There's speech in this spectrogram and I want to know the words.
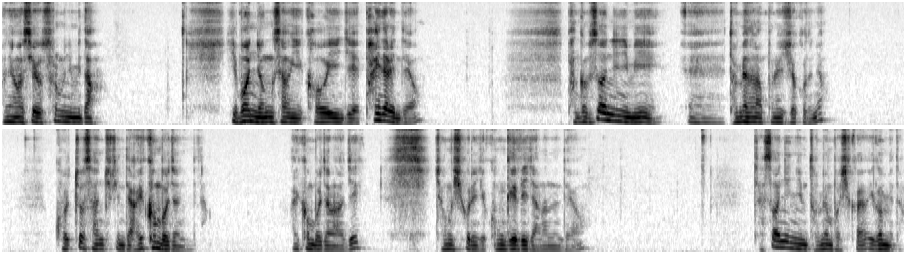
안녕하세요. 솔문입니다. 이번 영상이 거의 이제 파이널인데요. 방금 써니님이 에, 도면 하나 보내주셨거든요. 골조 산출인데 아이콘 버전입니다. 아이콘 버전은 아직 정식으로 이제 공개되지 않았는데요. 자, 써니님 도면 보실까요? 이겁니다.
